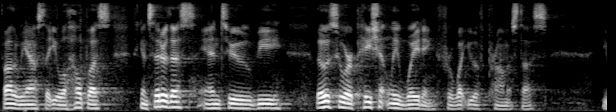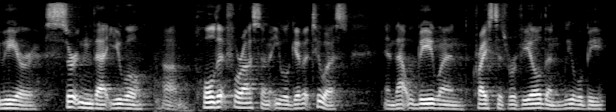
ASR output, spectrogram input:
Father, we ask that you will help us to consider this and to be those who are patiently waiting for what you have promised us. We are certain that you will um, hold it for us and that you will give it to us. And that will be when Christ is revealed and we will be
